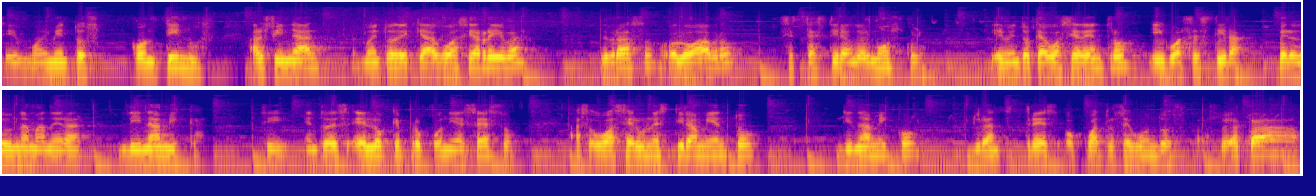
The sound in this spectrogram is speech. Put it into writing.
¿sí? movimientos continuos. Al final, al momento de que hago hacia arriba el brazo o lo abro, se está estirando el músculo. Y el momento que hago hacia adentro, igual se estira, pero de una manera dinámica. ¿sí? Entonces, él lo que proponía es eso, o hacer un estiramiento dinámico durante 3 o 4 segundos. Estoy acá,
